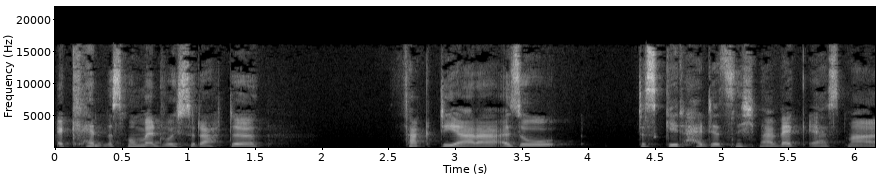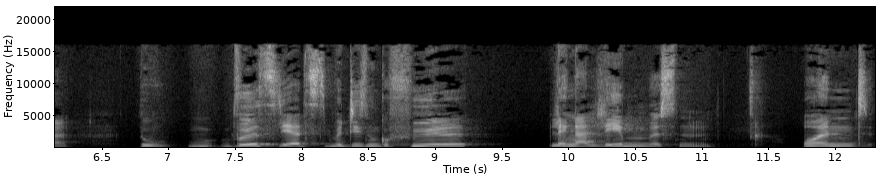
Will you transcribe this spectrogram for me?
Erkenntnismoment, wo ich so dachte, fuck Diana, also das geht halt jetzt nicht mehr weg erstmal. Du wirst jetzt mit diesem Gefühl länger leben müssen. Und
